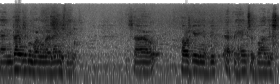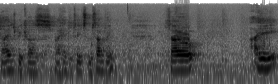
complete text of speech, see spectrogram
and they didn't want to learn anything. So I was getting a bit apprehensive by this stage because I had to teach them something. So I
